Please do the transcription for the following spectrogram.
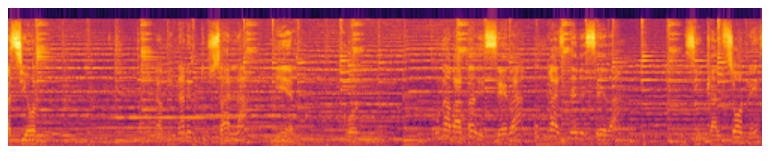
Una ocasión, caminar en tu sala Miel. con una bata de seda, un gasné de seda, sin calzones,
